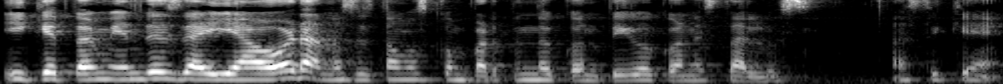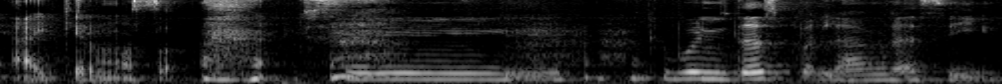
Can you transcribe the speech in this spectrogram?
y que también desde ahí ahora nos estamos compartiendo contigo con esta luz. Así que, ay, qué hermoso. Sí, qué bonitas palabras, sí.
